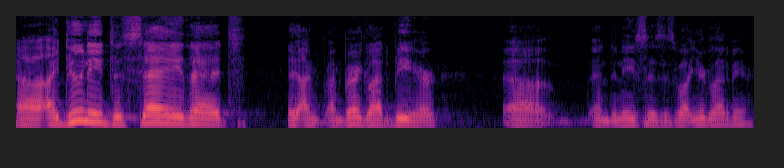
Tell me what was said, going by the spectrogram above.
Uh, I do need to say that I'm, I'm very glad to be here. Uh, and Denise says as well, You're glad to be here?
